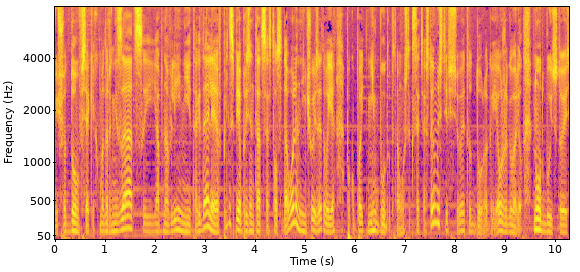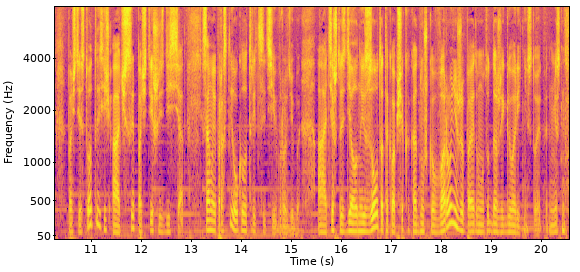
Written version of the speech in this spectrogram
еще дом всяких модернизаций, обновлений и так далее. В принципе, я презентацией остался доволен, и ничего из этого я покупать не буду, потому что, кстати, о стоимости все это дорого. Я уже говорил, ноут будет стоить почти 100 тысяч, а часы почти 60. Самые простые около 30 вроде бы. А те, что сделаны из золота, так вообще как однушка в Воронеже, поэтому тут даже и говорить не стоит. Поэтому мне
